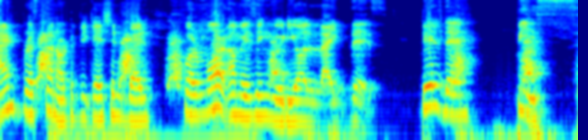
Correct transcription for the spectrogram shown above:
and press the notification bell for more amazing video like this. Till then, peace.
